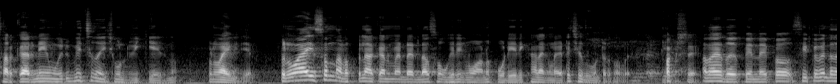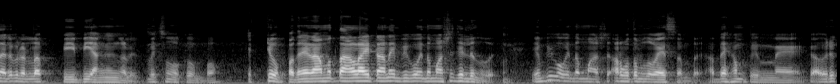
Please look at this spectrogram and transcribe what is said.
സർക്കാരിനെയും ഒരുമിച്ച് നയിച്ചുകൊണ്ടിരിക്കുകയായിരുന്നു പിണറായി വിജയൻ. പിണറായിസം നടപ്പിലാക്കാൻ വേണ്ട എല്ലാ സൗകര്യങ്ങളുമാണ് കോടിയേരി കാലങ്ങളായിട്ട് ചെയ്തുകൊണ്ടിരുന്നത്. പക്ഷേ അതായത് പിന്നെ ഇപ്പോൾ സി പി എമ്മിന്റെ നിലവിലുള്ള പി ബി അംഗങ്ങളിൽ വെച്ച് നോക്കുമ്പോൾ ഏറ്റവും പതിനേഴാമത്തെ ആളായിട്ടാണ് എം പി ഗോവിന്ദ മാഷ് ചെല്ലുന്നത്. എം പി ഗോവിന്ദ മാഷ് അറുപത്തൊമ്പത് വയസ്സുണ്ട്. അദ്ദേഹം പിന്നെ ഒരു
